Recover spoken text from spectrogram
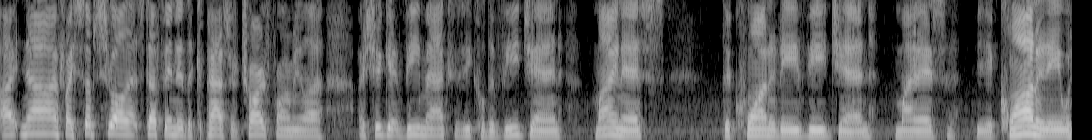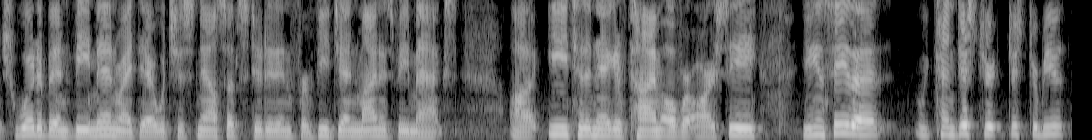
I, now if I substitute all that stuff into the capacitor charge formula, I should get Vmax is equal to Vgen minus the quantity Vgen minus the quantity, which would have been Vmin right there, which is now substituted in for Vgen minus Vmax, uh, e to the negative time over RC. You can see that we can distri distribute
